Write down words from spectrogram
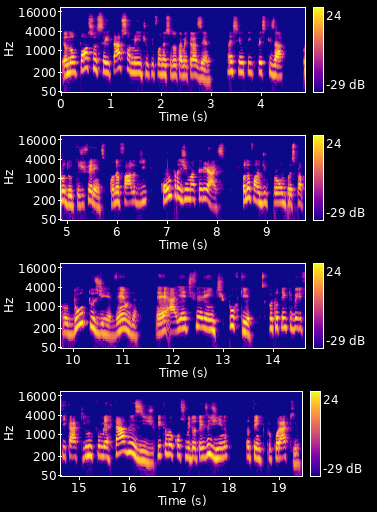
Eu não posso aceitar somente o que o fornecedor está me trazendo mas sim eu tenho que pesquisar produtos diferentes. Quando eu falo de compras de materiais, quando eu falo de compras para produtos de revenda, né, aí é diferente. Por quê? Porque eu tenho que verificar aquilo que o mercado exige. O que, que o meu consumidor está exigindo, eu tenho que procurar aquilo.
